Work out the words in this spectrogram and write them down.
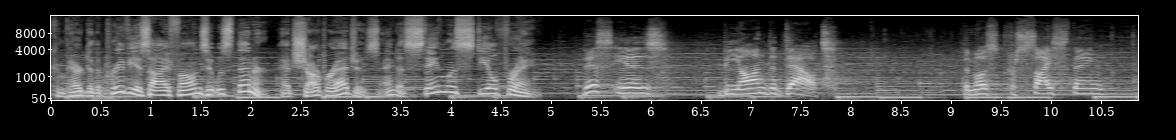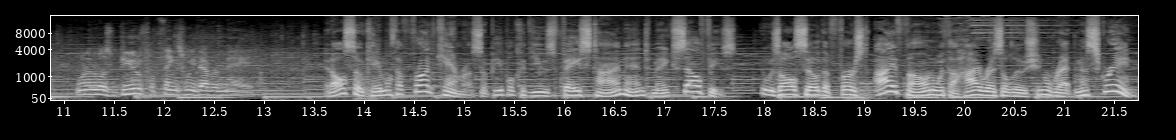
Compared to the previous iPhones, it was thinner, had sharper edges, and a stainless steel frame. This is, beyond a doubt, the most precise thing, one of the most beautiful things we've ever made. It also came with a front camera so people could use FaceTime and make selfies. It was also the first iPhone with a high resolution retina screen.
